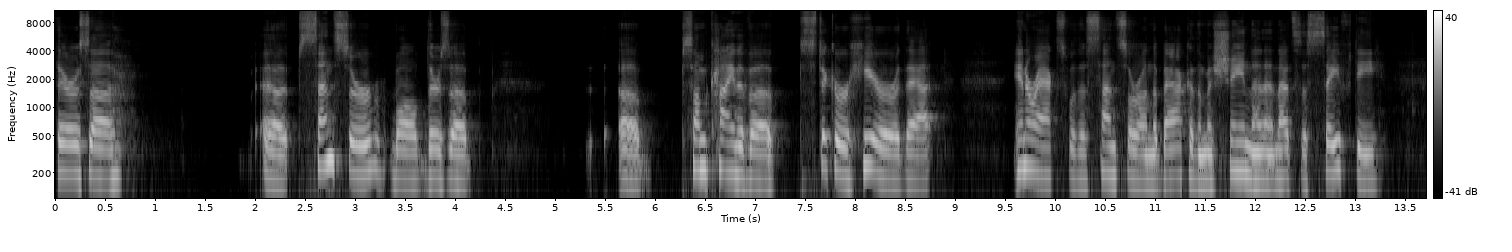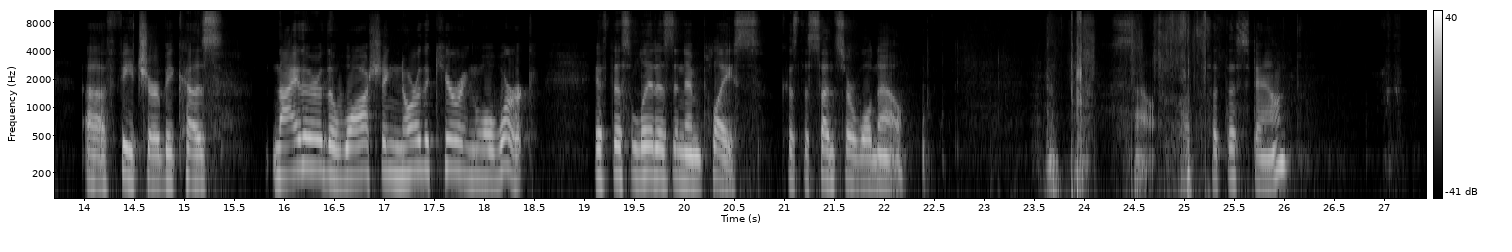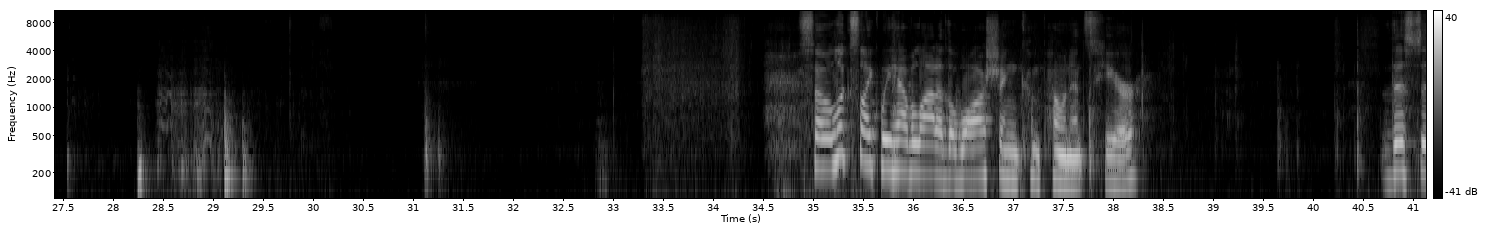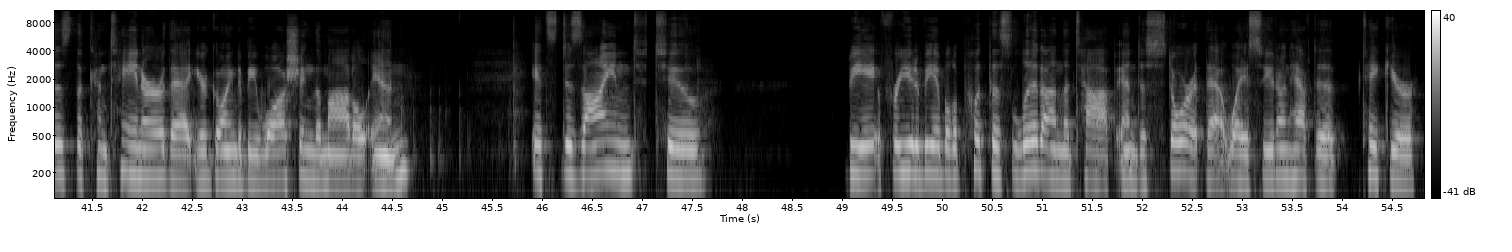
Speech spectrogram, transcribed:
there's a a sensor, well, there's a, a, some kind of a sticker here that interacts with a sensor on the back of the machine, and that's a safety uh, feature because neither the washing nor the curing will work if this lid isn't in place because the sensor will know. So let's set this down. So it looks like we have a lot of the washing components here. This is the container that you're going to be washing the model in. It's designed to be for you to be able to put this lid on the top and to store it that way so you don't have to take your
